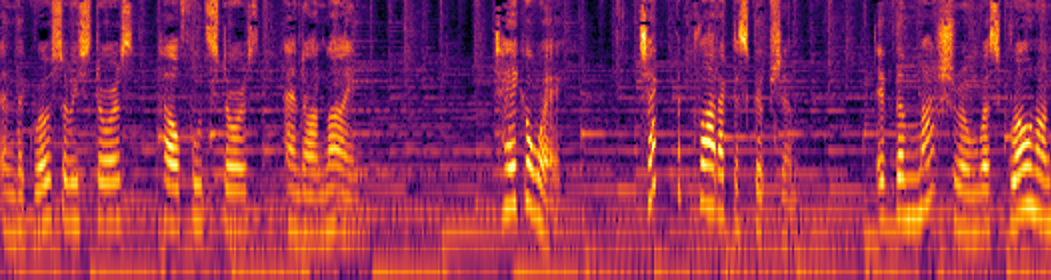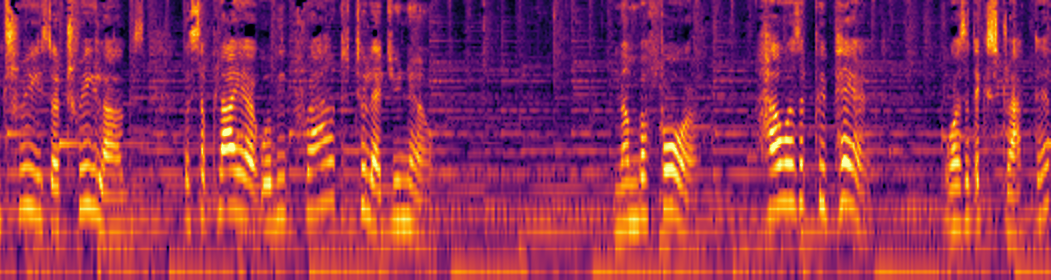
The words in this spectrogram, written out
in the grocery stores, health food stores, and online. Takeaway Check the product description. If the mushroom was grown on trees or tree logs, the supplier will be proud to let you know. Number 4. How was it prepared? Was it extracted?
